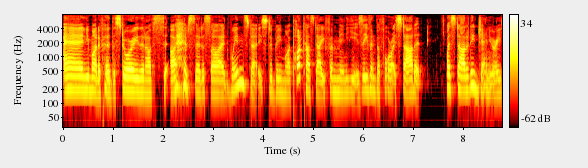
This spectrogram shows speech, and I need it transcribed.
and you might have heard the story that I've I have set aside Wednesdays to be my podcast day for many years, even before I started. I started in January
